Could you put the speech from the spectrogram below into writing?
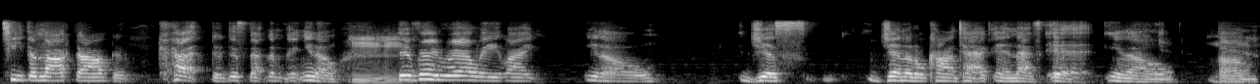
teeth are knocked out they're cut they're this that them thing you know Mhm. they're very rarely like you know just genital contact and that's it you know Yeah. um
